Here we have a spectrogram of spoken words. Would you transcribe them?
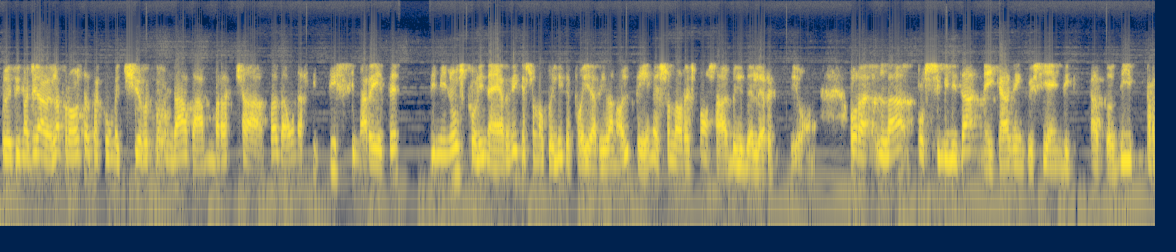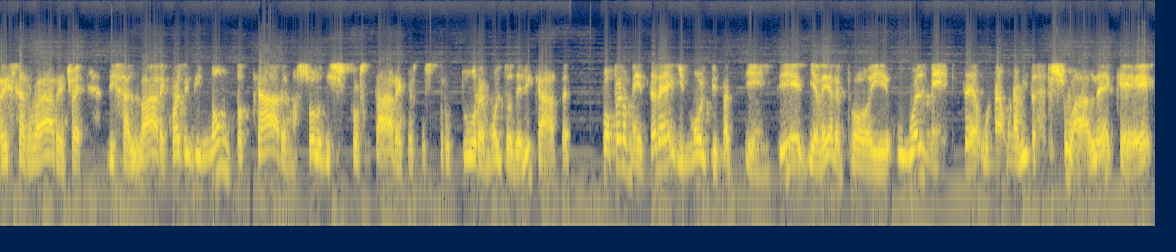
dovete immaginare la prostata come circondata, abbracciata da una fittissima rete di minuscoli nervi che sono quelli che poi arrivano al pene e sono responsabili dell'erezione. Ora, la possibilità, nei casi in cui sia indicato, di preservare, cioè di salvare, quasi di non toccare, ma solo di scostare queste strutture molto delicate, può permettere in molti pazienti di avere poi ugualmente una, una vita sessuale che è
